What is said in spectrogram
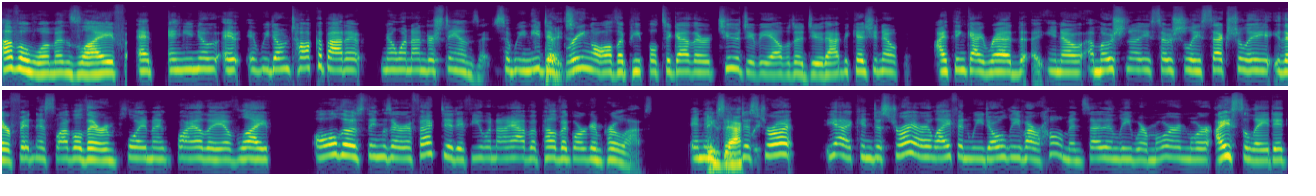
of a woman's life. And, and you know, if, if we don't talk about it, no one understands it. So we need to right. bring all the people together too to be able to do that because, you know, I think I read, uh, you know, emotionally, socially, sexually, their fitness level, their employment, quality of life, all those things are affected if you and I have a pelvic organ prolapse. And it exactly. can destroy, yeah, it can destroy our life and we don't leave our home. And suddenly we're more and more isolated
